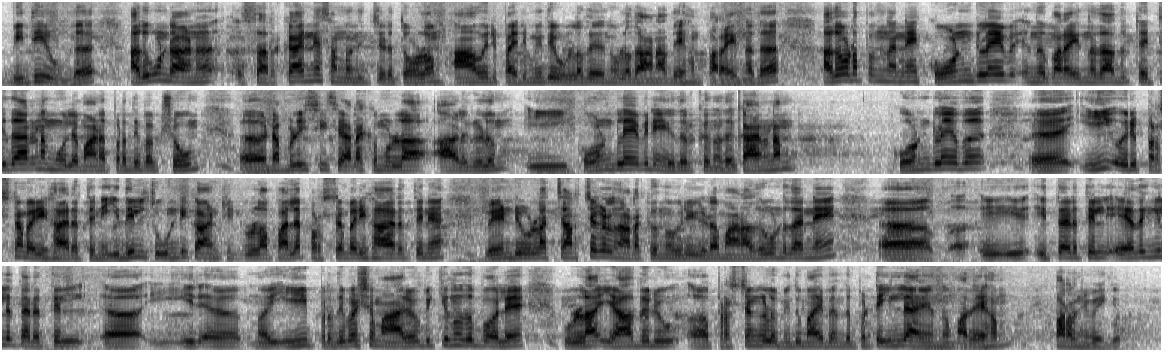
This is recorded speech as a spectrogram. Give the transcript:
വിധിയുണ്ട്. അതുകൊണ്ടാണ് സർക്കാരിനെ സംബന്ധിച്ചിടത്തോളം ആ ഒരു പരിമിതി ഉള്ളത് എന്നുള്ളതാണ് അദ്ദേഹം പറയുന്നത്. അതോടൊപ്പം തന്നെ കോൺക്ലേവ് എന്ന് പറയുന്നത് അത് തെറ്റിദ്ധാരണ മൂലമാണ് പ്രതിപക്ഷവും ഡബ്ല്യു സി സി അടക്കമുള്ള ആളുകളും ഈ കോൺക്ലേവിനെ എതിർക്കുന്നത്. കാരണം കോൺക്ലേവ് ഈ ഒരു പ്രശ്നപരിഹാരത്തിന് ഇതിൽ ചൂണ്ടിക്കാണിച്ചിട്ടുള്ള പല പ്രശ്നപരിഹാരത്തിന് വേണ്ടിയുള്ള ചർച്ചകൾ നടക്കുന്ന ഒരു ഇടമാണ്. അതുകൊണ്ട് തന്നെ ഇത്തരത്തിൽ ഏതെങ്കിലും തരത്തിൽ ഈ- പ്രതിപക്ഷം ആരോപിക്കുന്നത് പോലെ ഉള്ള യാതൊരു പ്രശ്നങ്ങളും ഇതുമായി ബന്ധപ്പെട്ട് ഇല്ല എന്നും അദ്ദേഹം പറഞ്ഞു വയ്ക്കുന്നു.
